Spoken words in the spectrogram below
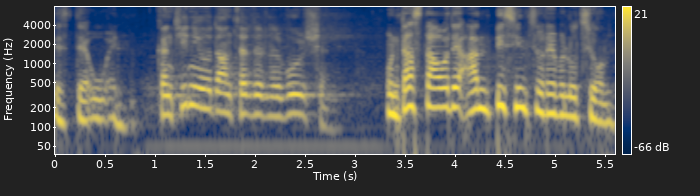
des, der UN. Und das dauerte an bis hin zur Revolution.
